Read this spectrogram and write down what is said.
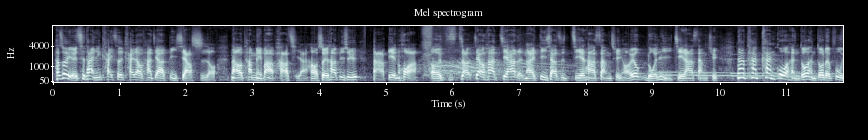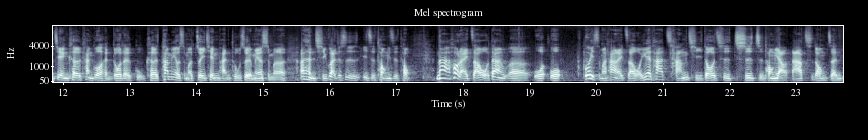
他说有一次他已经开车开到他家的地下室哦，然后他没办法爬起来哈，所以他必须打电话呃叫叫他家人来地下室接他上去哈，用轮椅接他上去。那他看过很多很多的复健科，看过很多的骨科，他没有什么椎间盘突出，也没有什么啊，很奇怪，就是一直痛一直痛。那后来找我，但呃我我。为什么他来找我？因为他长期都是吃止痛药、打止痛针，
